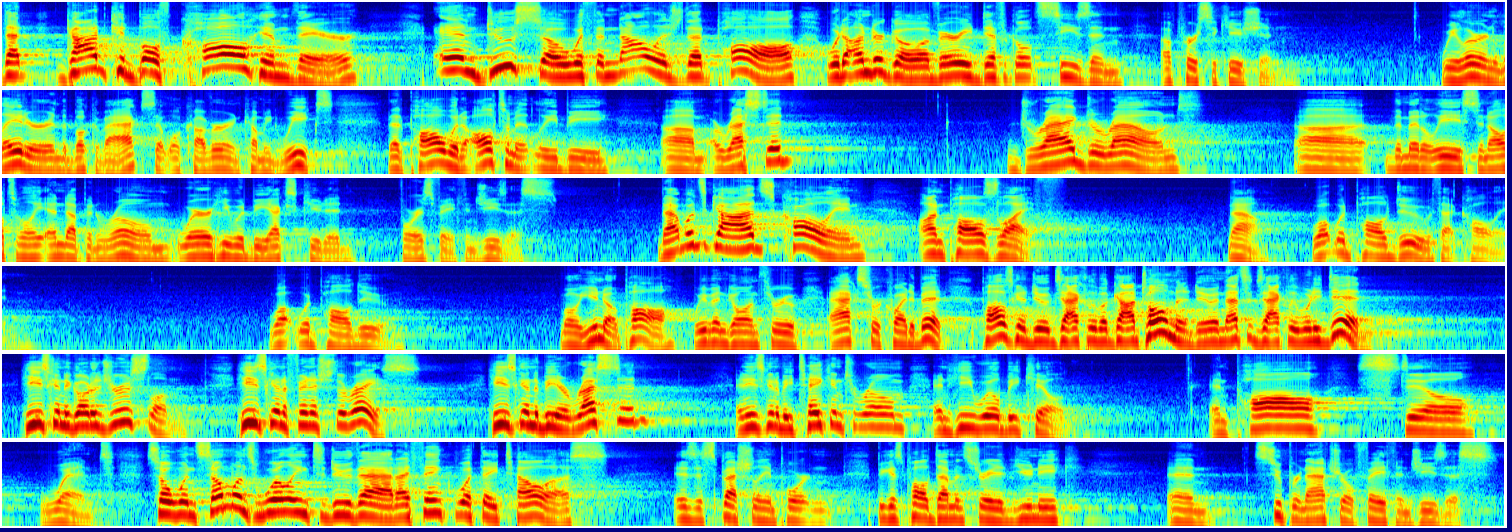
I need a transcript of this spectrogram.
That God could both call him there and do so with the knowledge that Paul would undergo a very difficult season of persecution. We learn later in the book of Acts that we'll cover in coming weeks that Paul would ultimately be um, arrested, dragged around uh, the Middle East, and ultimately end up in Rome, where he would be executed for his faith in Jesus. That was God's calling on Paul's life. Now, what would Paul do with that calling? What would Paul do? Well, you know Paul. We've been going through Acts for quite a bit. Paul's going to do exactly what God told him to do, and that's exactly what he did. He's going to go to Jerusalem. He's going to finish the race. He's going to be arrested, and he's going to be taken to Rome, and he will be killed. And Paul still went. So when someone's willing to do that, I think what they tell us is especially important because Paul demonstrated unique and supernatural faith in Jesus.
